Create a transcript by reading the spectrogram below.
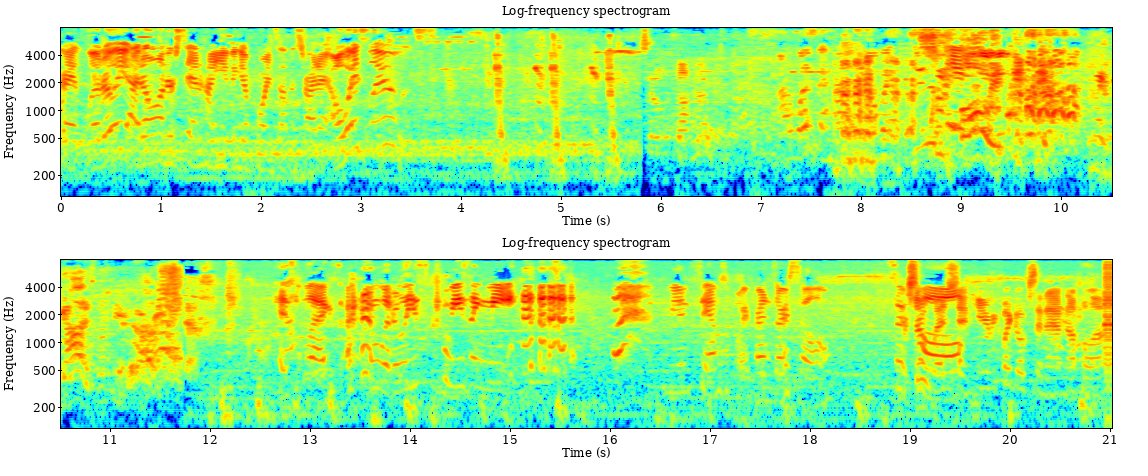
Okay, literally, I don't understand how you even get points on this ride. I always lose. I wasn't happy. I was losing. oh my god, it's supposed to be your His legs are literally squeezing me. me and Sam's boyfriends are so so We're so tall. wedged in here. We might go upside down, not fall out.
